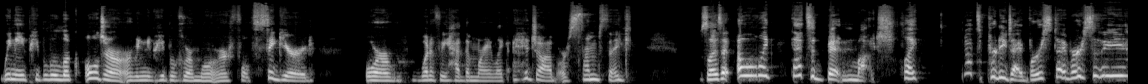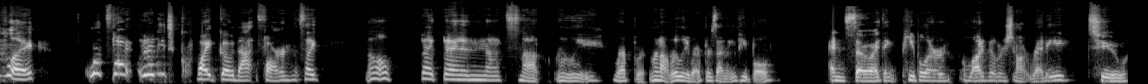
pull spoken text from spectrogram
we need people who look older or we need people who are more full figured, or what if we had them wearing like a hijab or something? So I like, oh, like that's a bit much. Like that's pretty diverse diversity. Like let's not, we don't need to quite go that far. It's like, no, but then that's not really rep- we're not really representing people and so i think people are a lot of people are just not ready to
